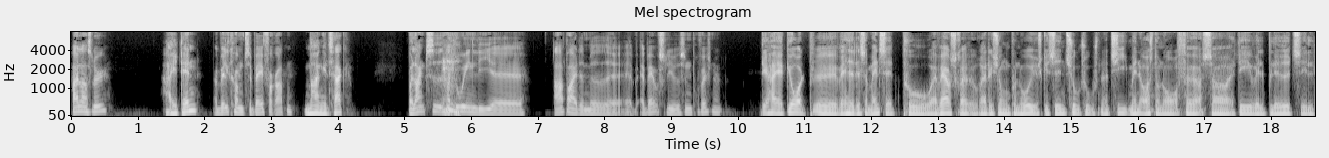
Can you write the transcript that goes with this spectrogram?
Hej Lars Lykke. Hej Dan. Og velkommen tilbage fra retten. Mange tak. Hvor lang tid har du egentlig øh, arbejdet med øh, erhvervslivet sådan professionelt? Det har jeg gjort, øh, hvad hedder det, som ansat på erhvervsredaktionen på Nordjyske siden 2010, men også nogle år før, så det er vel blevet til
